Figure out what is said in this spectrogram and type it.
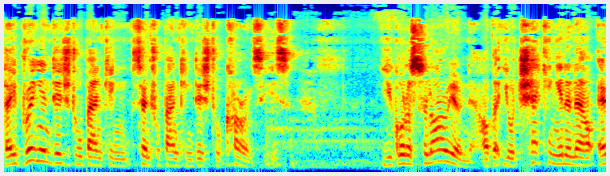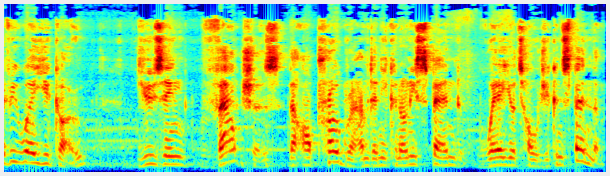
They bring in digital banking, central banking digital currencies. You've got a scenario now that you're checking in and out everywhere you go using vouchers that are programmed and you can only spend where you're told you can spend them.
